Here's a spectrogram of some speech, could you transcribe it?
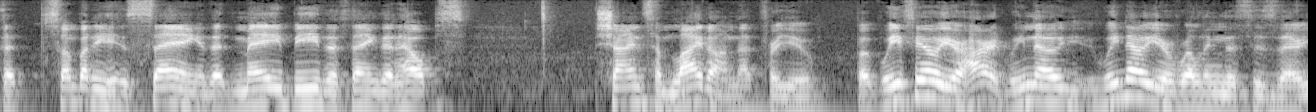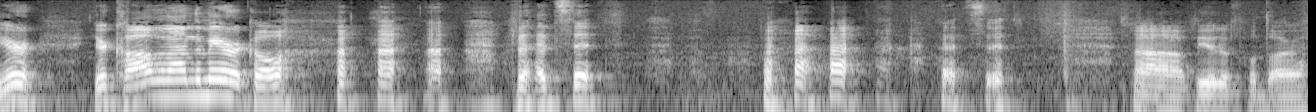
that somebody is saying that may be the thing that helps shine some light on that for you. But we feel your heart. We know you, we know your willingness is there. You're you're calling on the miracle. That's it. That's it. Oh, beautiful, Dora.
